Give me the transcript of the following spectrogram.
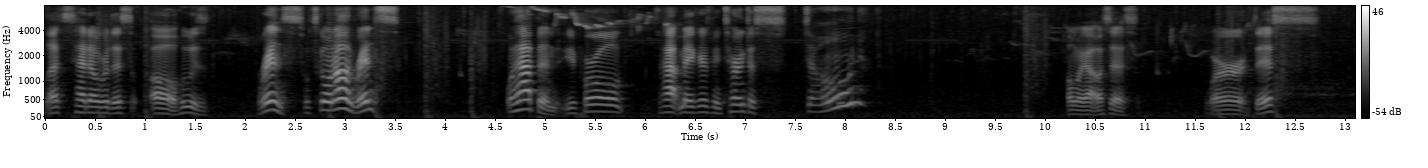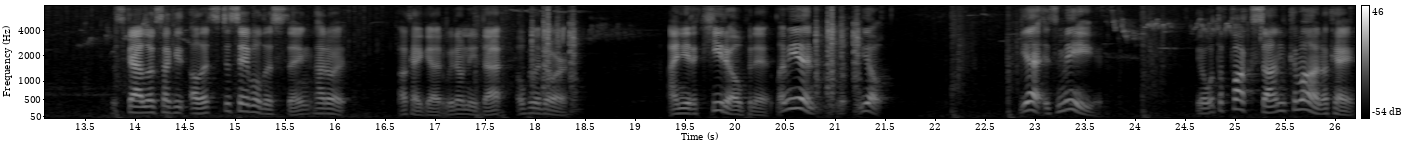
Let's head over this. Oh, who is? Rince. What's going on, Rince? What happened? You poor old hat makers been turned to stone? Oh my god, what's this? Where this? This guy looks like he. Oh, let's disable this thing. How do I? Okay, good. We don't need that. Open the door. I need a key to open it. Let me in. Yo. Yeah, it's me. Yo, what the fuck, son? Come on. Okay.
